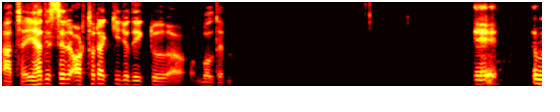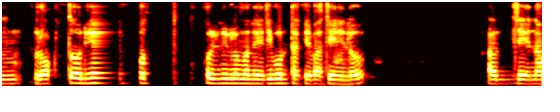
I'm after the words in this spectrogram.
আচ্ছা এই হাদিসের অর্থটা কি যদি একটু বলতেন? রক্ত নিরাপদ করে নিল মানে জীবনটাকে বাঁচিয়ে নিল। আর যে না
